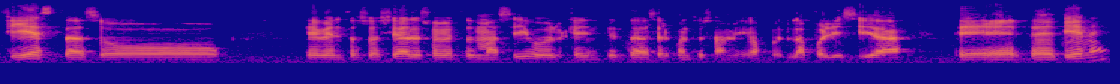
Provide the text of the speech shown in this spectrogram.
fiestas o eventos sociales o eventos masivos, el que intenta hacer con tus amigos, pues la policía eh, te detiene,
